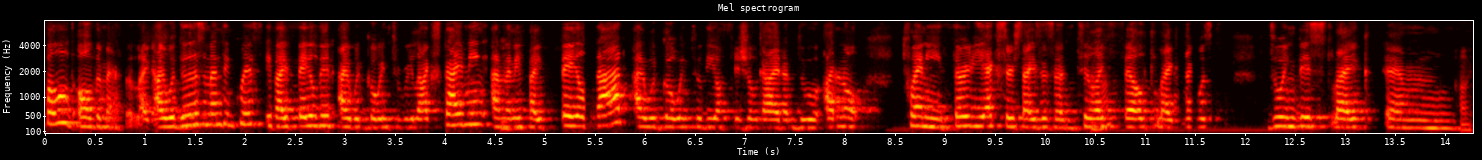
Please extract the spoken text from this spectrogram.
followed all the method. Like I would do the cementing quiz. If I failed it, I would go into relaxed timing. And then if I failed that, I would go into the official guide and do, I don't know, 20, 30 exercises until uh-huh. I felt like I was doing this like um, okay.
